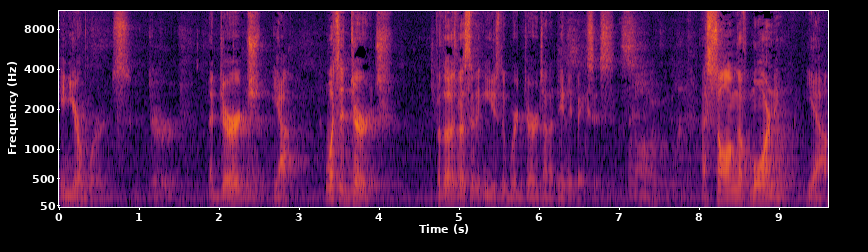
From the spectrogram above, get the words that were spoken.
In your words. A dirge. A dirge? Yeah. What's a dirge? For those of us that don't use the word dirge on a daily basis. A song of mourning. A song of mourning. Yeah.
